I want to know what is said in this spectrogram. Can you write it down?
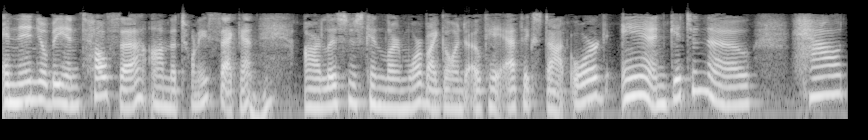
and then you'll be in Tulsa on the 22nd. Mm-hmm. Our listeners can learn more by going to okethics.org and get to know how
